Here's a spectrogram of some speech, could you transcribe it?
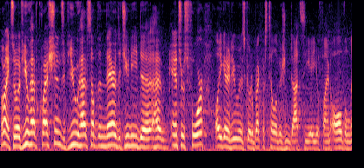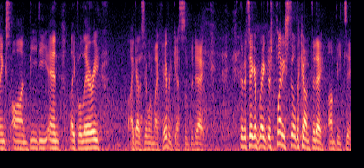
All right, so if you have questions, if you have something there that you need to have answers for, all you gotta do is go to breakfasttelevision.ca. You'll find all the links on BDN and Lipo Larry. I gotta say, one of my favorite guests of the day. Gonna take a break. There's plenty still to come today on BT.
